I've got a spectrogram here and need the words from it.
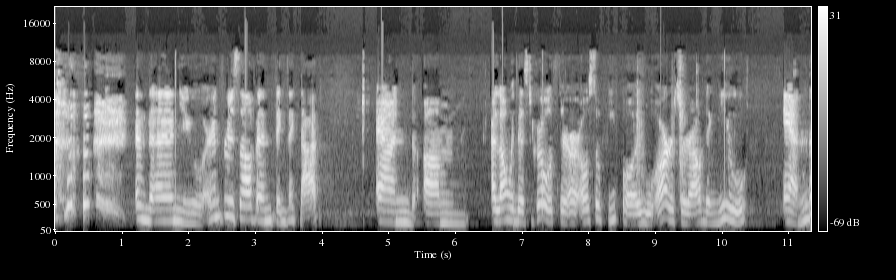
and then you earn for yourself and things like that. And um, along with this growth, there are also people who are surrounding you and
